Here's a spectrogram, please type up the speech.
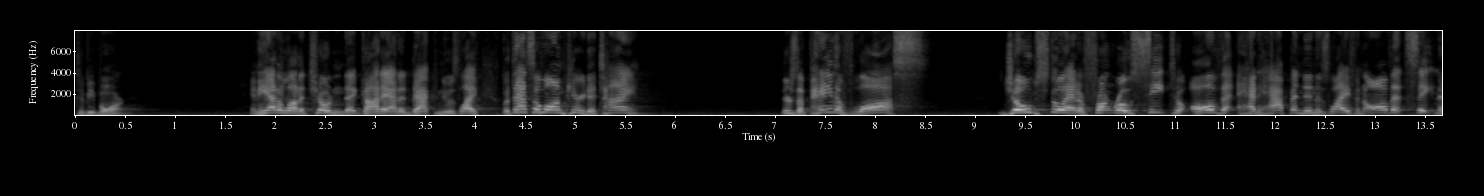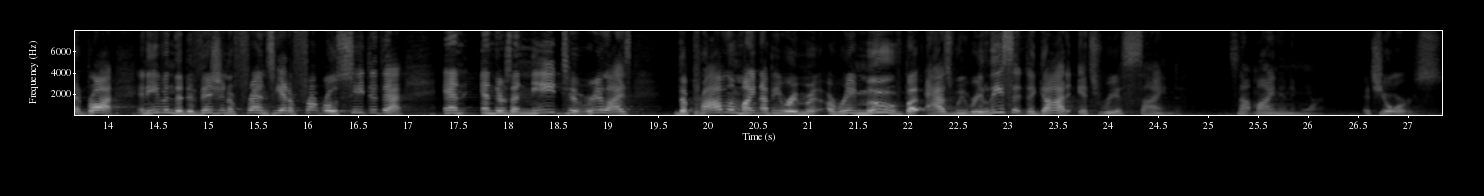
to be born. And he had a lot of children that God added back into his life, but that's a long period of time. There's a pain of loss. Job still had a front row seat to all that had happened in his life and all that Satan had brought, and even the division of friends. He had a front row seat to that. And, and there's a need to realize the problem might not be remo- removed, but as we release it to God, it's reassigned. It's not mine anymore, it's yours.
